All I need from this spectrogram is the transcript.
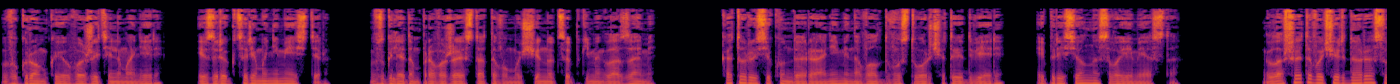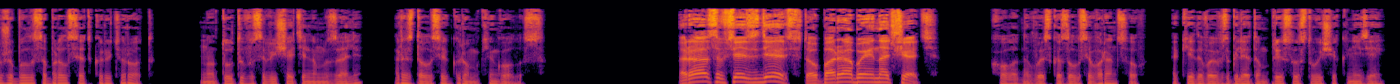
В громкой и уважительной манере изрек церемонимейстер, взглядом провожая статого мужчину цепкими глазами, который секунды ранее миновал двустворчатые двери и присел на свое место. Глашета в очередной раз уже было собрался открыть рот, но тут в совещательном зале раздался громкий голос. «Раз все здесь, то пора бы и начать», — холодно высказался Воронцов, окидывая взглядом присутствующих князей.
